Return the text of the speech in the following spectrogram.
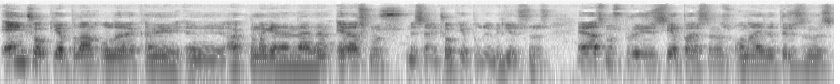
en çok yapılan olarak hani e, aklıma gelenlerden Erasmus mesela çok yapılıyor biliyorsunuz. Erasmus projesi yaparsınız, onaylatırsınız.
